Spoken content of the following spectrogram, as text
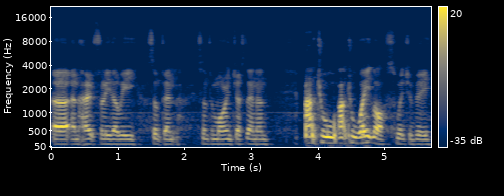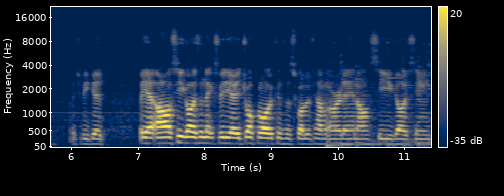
uh, and hopefully there'll be something something more interesting and actual actual weight loss, which would be which would be good. But yeah, I'll see you guys in the next video. Drop a like and subscribe if you haven't already, and I'll see you guys soon.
